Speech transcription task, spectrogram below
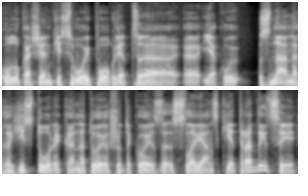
у лукашэнкі свой погляд як у знанага гісторыка на тое что такое славянскія традыцыі.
